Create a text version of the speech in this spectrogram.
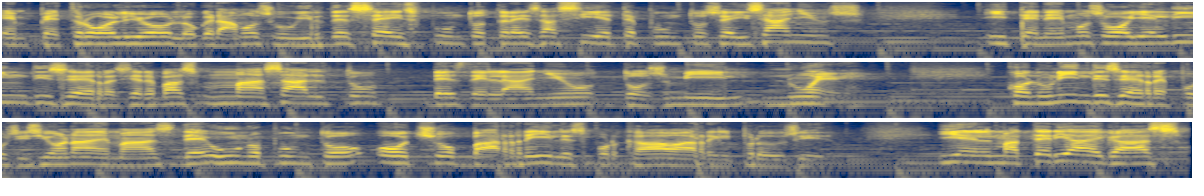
En petróleo logramos subir de 6.3 a 7.6 años y tenemos hoy el índice de reservas más alto desde el año 2009, con un índice de reposición además de 1.8 barriles por cada barril producido. Y en materia de gas,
